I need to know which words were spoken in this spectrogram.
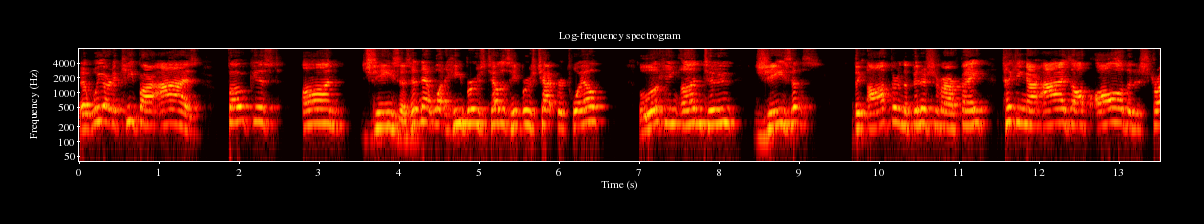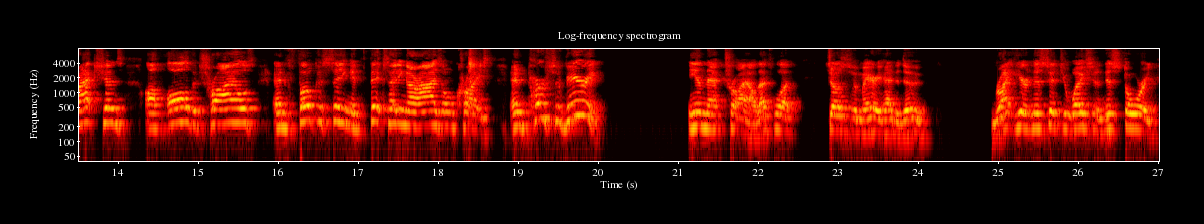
That we are to keep our eyes focused on Jesus. Isn't that what Hebrews tells us? Hebrews chapter 12? Looking unto Jesus, the author and the finisher of our faith, taking our eyes off all the distractions, off all the trials, and focusing and fixating our eyes on Christ and persevering in that trial. That's what Joseph and Mary had to do. Right here in this situation, in this story,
